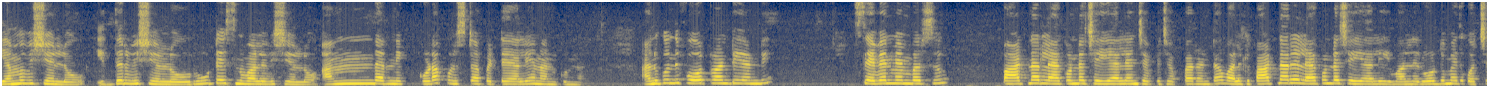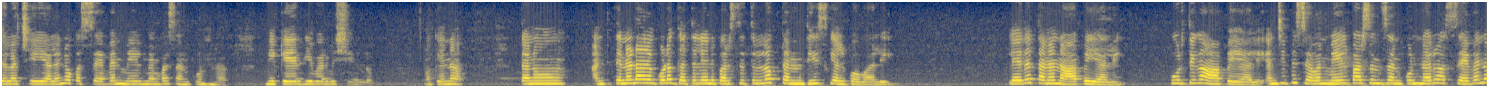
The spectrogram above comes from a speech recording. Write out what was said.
ఎమ్మ విషయంలో ఇద్దరు విషయంలో రూట్ వేసిన వాళ్ళ విషయంలో అందరినీ కూడా ఫుల్ స్టాప్ పెట్టేయాలి అని అనుకున్నా అనుకుంది ఫోర్ ట్వంటీ అండి. సెవెన్ మెంబర్సు పార్ట్నర్ లేకుండా చేయాలి అని చెప్పి చెప్పారంట. వాళ్ళకి పార్ట్నరే లేకుండా చేయాలి. వాళ్ళని రోడ్డు మీదకి వచ్చేలా చేయాలని ఒక సెవెన్ మేల్ మెంబర్స్ అనుకుంటున్నారు మీ కేర్ గివర్ విషయంలో. ఓకేనా తను అంటే తినడానికి కూడా గతి లేని పరిస్థితుల్లో తనను తీసుకెళ్ళిపోవాలి. లేదా తనని ఆపేయాలి. పూర్తిగా ఆపేయాలి అని చెప్పి సెవెన్ మేల్ పర్సన్స్ అనుకుంటున్నారు. ఆ సెవెన్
